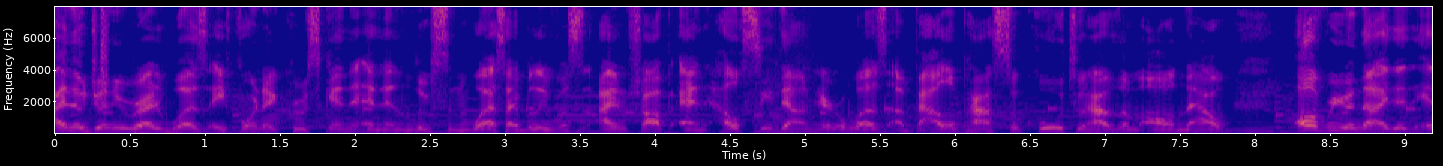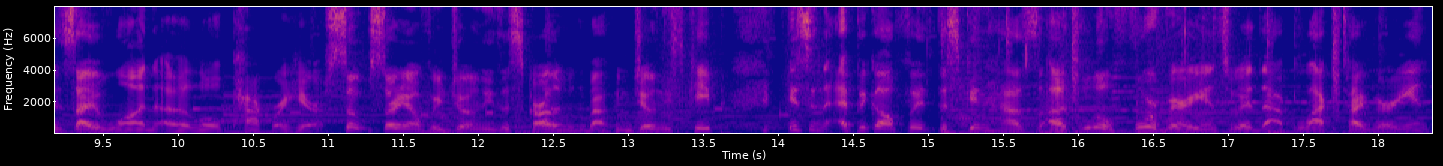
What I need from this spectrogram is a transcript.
I know Joni Red was a Fortnite crew skin, and then Lucent West, I believe, was an item shop, and and Helsie down here was a battle pass, so cool to have them all now all reunited inside one a little pack right here. So starting off with Joni the Scarlet with the wrapping Joni's cape. It's an epic outfit. The skin has a total of four variants. We had that black tie variant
